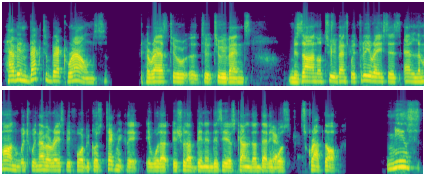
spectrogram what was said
having back-to-back rounds, Jerez to uh, to two events, Misano two events with three races, and Le Mans, which we never raced before, because technically it would have it should have been in this year's calendar, Yeah. it was scrapped off. Means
